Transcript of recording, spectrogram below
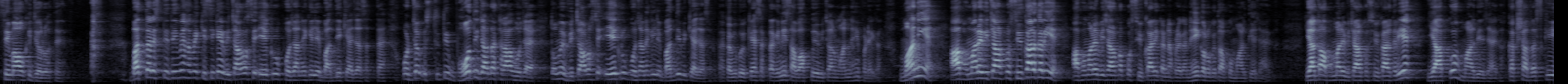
सीमाओं की ज़रूरत है। बदतर स्थिति में हमें किसी के विचारों से एक रूप हो जाने के लिए बाध्य किया जा सकता है। और जब स्थिति बहुत ही ज़्यादा खराब हो जाए तो हमें विचारों से एक रूप हो जाने के लिए बाध्य भी किया जा सकता है। कभी कोई कह सकता है कि नहीं साहब, आपको ये विचार मानना ही पड़ेगा। मानिए, आप हमारे विचार को स्वीकार करिए। आप हमारे विचार को आपको स्वीकार ही करना पड़ेगा। नहीं करोगे तो आपको मार दिया जाएगा। या तो आप हमारे विचार को स्वीकार करिए, या आपको मार दिया जाएगा। कक्षा दस की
